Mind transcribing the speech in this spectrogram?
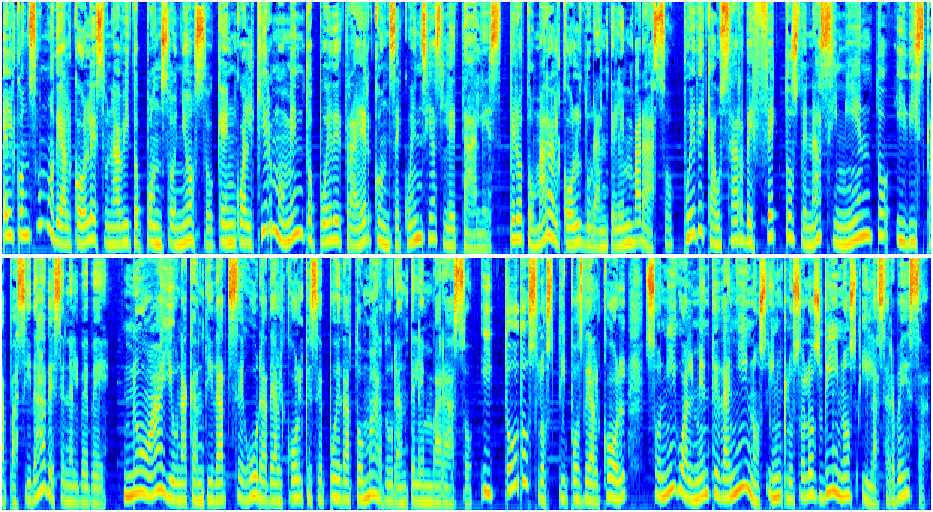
El consumo de alcohol es un hábito ponzoñoso que en cualquier momento puede traer consecuencias letales, pero tomar alcohol durante el embarazo puede causar defectos de nacimiento y discapacidades en el bebé. No hay una cantidad segura de alcohol que se pueda tomar durante el embarazo y todos los tipos de alcohol son igualmente dañinos, incluso los vinos y la cerveza.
